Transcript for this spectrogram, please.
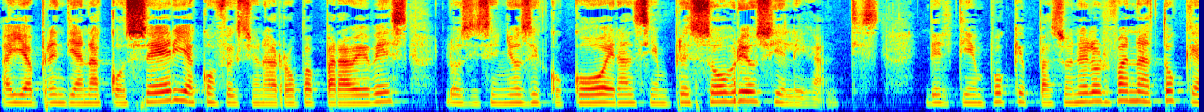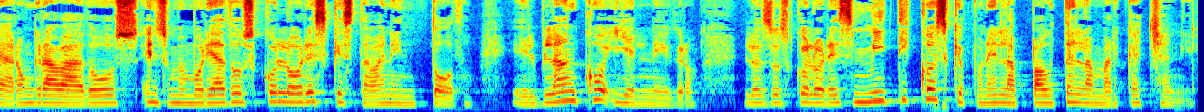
Ahí aprendían a coser y a confeccionar ropa para bebés. Los diseños de Coco eran siempre sobrios y elegantes. Del tiempo que pasó en el orfanato quedaron grabados en su memoria dos colores que estaban en todo, el blanco y el negro, los dos colores míticos que ponen la pauta en la marca Chanel.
